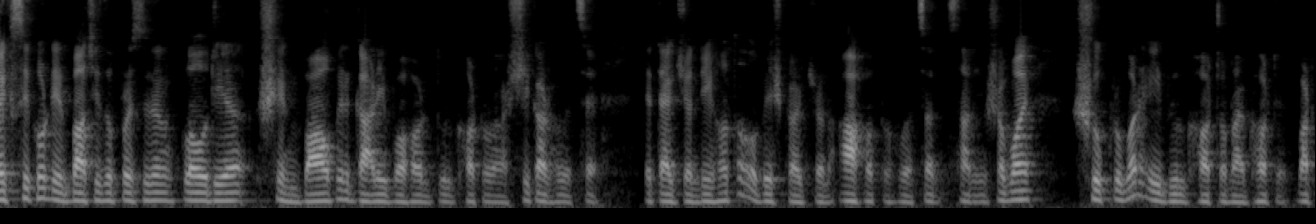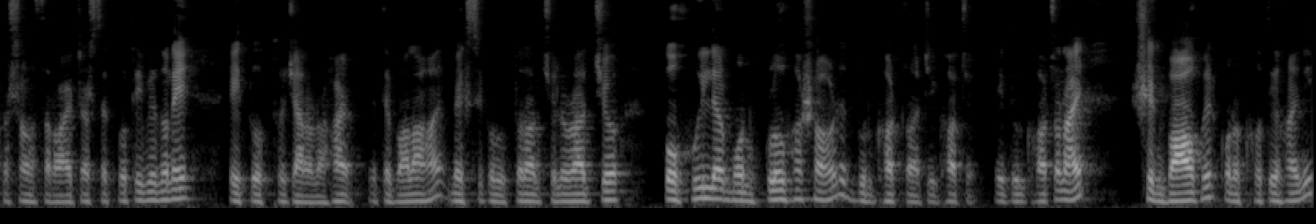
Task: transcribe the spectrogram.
মেক্সিকোর নির্বাচিত প্রেসিডেন্ট ক্লাউডিয়া শিনবাওমের গাড়ি বহর দুর্ঘটনার শিকার হয়েছে। এতে একজন নিহত ও বেশ কয়েকজন আহত হয়েছেন। স্থানীয় সময় শুক্রবার এই দুর্ঘটনা ঘটে। বার্তা সংস্থা রয়টার্সের প্রতিবেদনে এই তথ্য জানানো হয়। এতে বলা হয়, মেক্সিকোর উত্তরাঞ্চলীয় রাজ্য কোহুইলার মনক্লোভা শহরে দুর্ঘটনাটি ঘটে। এই দুর্ঘটনায় শিনবাওমের কোনো ক্ষতি হয়নি।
